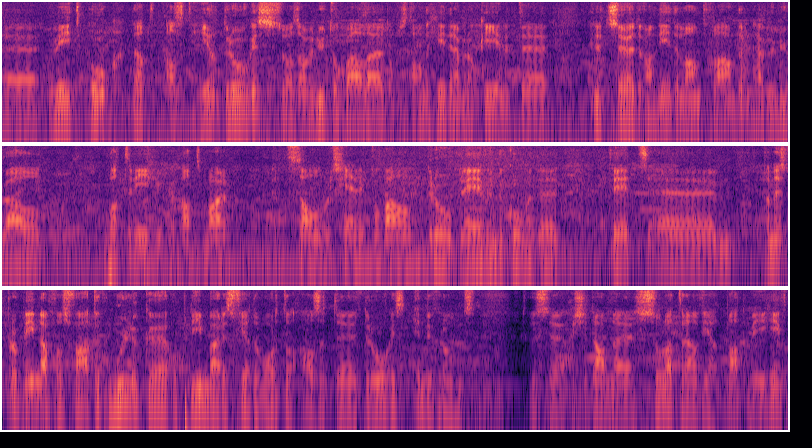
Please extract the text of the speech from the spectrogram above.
Uh, weet ook dat als het heel droog is, zoals dat we nu toch wel uh, de omstandigheden hebben, oké, in, het, uh, in het zuiden van Nederland, Vlaanderen, hebben we nu wel wat regen gehad, maar het zal waarschijnlijk toch wel droog blijven de komende tijd. Ehm, dan is het probleem dat fosfaat ook moeilijk opneembaar is via de wortel als het droog is in de grond. Dus als je dan Solatrel via het blad meegeeft,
